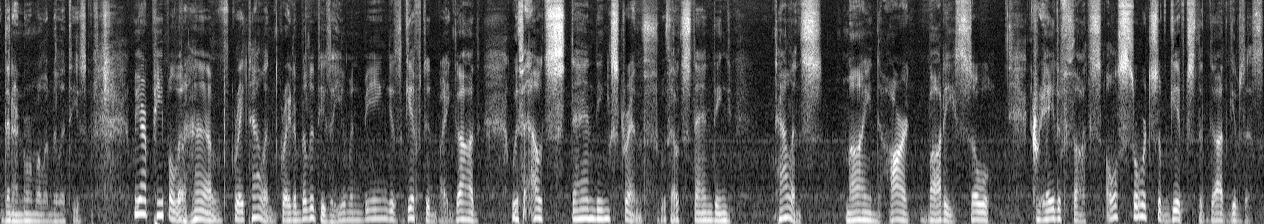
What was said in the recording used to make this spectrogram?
than our normal abilities. We are people that have great talent, great abilities. A human being is gifted by God with outstanding strength, with outstanding talents, mind, heart, body, soul creative thoughts, all sorts of gifts that God gives us.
